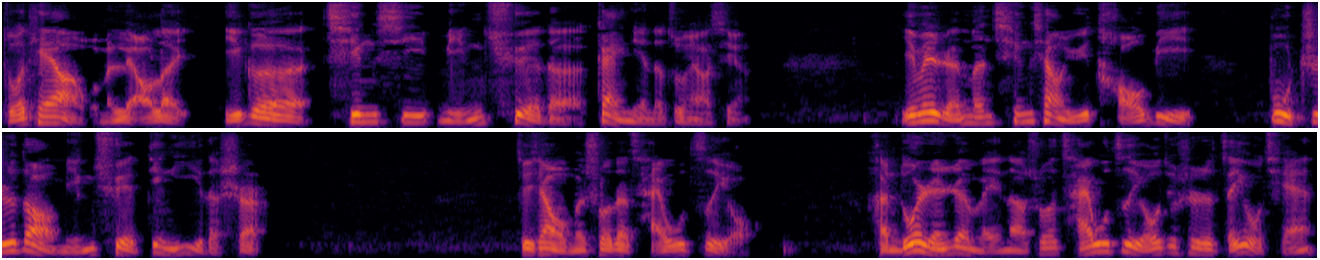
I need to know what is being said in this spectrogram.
昨天啊，我们聊了一个清晰明确的概念的重要性，因为人们倾向于逃避不知道明确定义的事儿。就像我们说的财务自由，很多人认为呢，说财务自由就是贼有钱。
